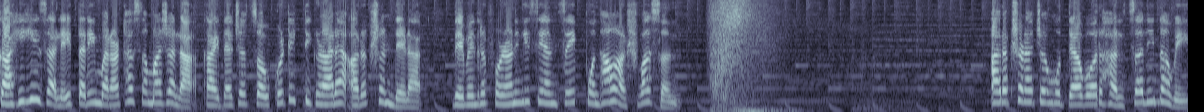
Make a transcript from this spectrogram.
काहीही झाले तरी मराठा समाजाला कायद्याच्या चौकटीत टिकणाऱ्या आरक्षण देणार. देवेंद्र फडणवीस यांचे पुन्हा आश्वासन. आरक्षणाच्या मुद्द्यावर हालचाली नव्हे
